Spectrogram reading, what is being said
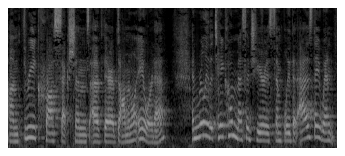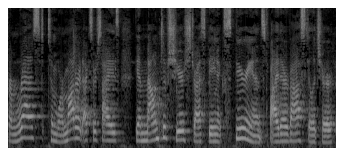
um, three cross sections of their abdominal aorta. And really, the take home message here is simply that as they went from rest to more moderate exercise, the amount of shear stress being experienced by their vasculature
